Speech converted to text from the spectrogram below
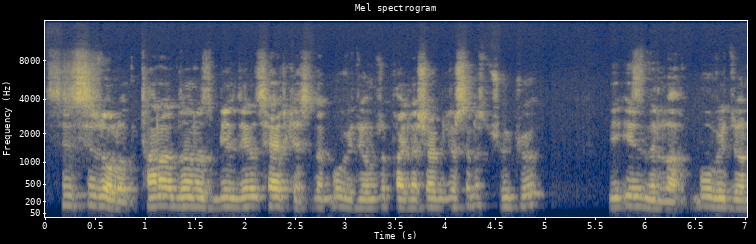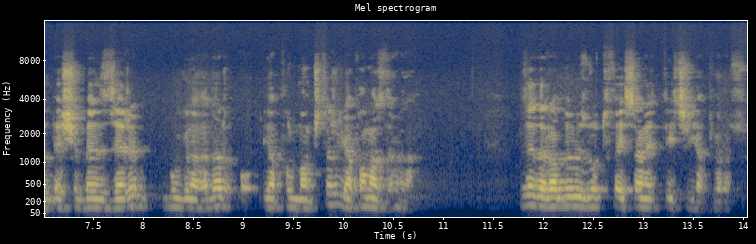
siz siz olun. Tanıdığınız, bildiğiniz herkesle bu videomuzu paylaşabilirsiniz. Çünkü bir iznillah bu videonun eşi benzeri bugüne kadar yapılmamıştır, yapamazlar da. Bize de Rabbimiz lütuf ihsan ettiği için yapıyoruz.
